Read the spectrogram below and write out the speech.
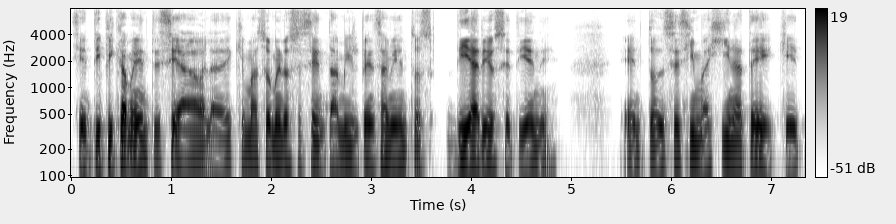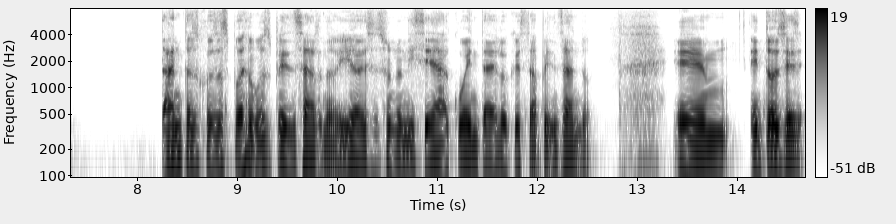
Científicamente se habla de que más o menos 60.000 pensamientos diarios se tiene entonces imagínate que tantas cosas podemos pensar, ¿no? Y a veces uno ni se da cuenta de lo que está pensando. Em, entonces,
